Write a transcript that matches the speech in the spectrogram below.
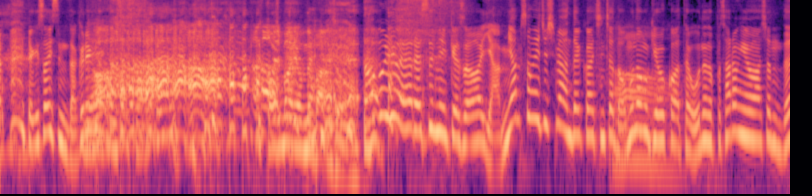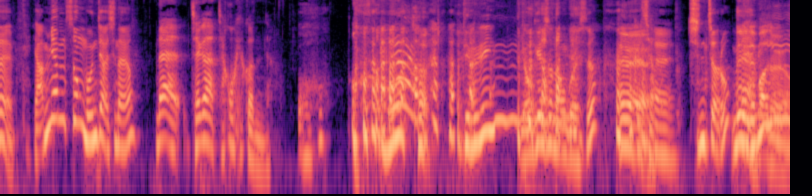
여기 써 있습니다. 그리고 거짓말이 없는 방송. WLS님께서 얌얌송 해주시면 안 될까요? 진짜 너무너무 귀여울 것 같아요. 오늘 오프 사랑해요 하셨는데 얌얌송 뭔지 아시나요? 네, 제가 작곡했거든요. 디르링 여기에서 나온 거였어요? 그렇죠. 진짜로? 네, 네, 맞아요.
